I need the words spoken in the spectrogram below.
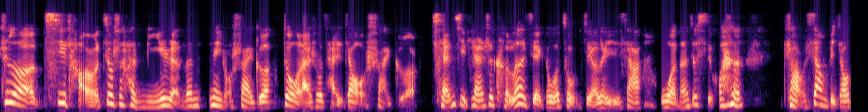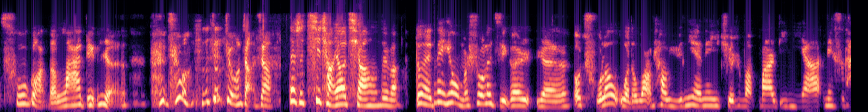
这气场就是很迷人的那种帅哥，对我来说才叫帅哥。前几天是可乐姐给我总结了一下，我呢就喜欢。长相比较粗犷的拉丁人，就这种长相，但是气场要强，对吧？对，那天我们说了几个人，我除了我的王朝余孽那一群什么马尔蒂尼啊、内斯坦、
